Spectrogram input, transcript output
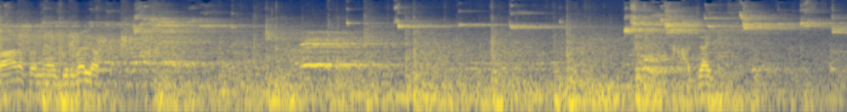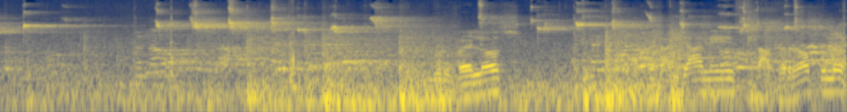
Πάνω τον Γκουρβέλο Χατζάκη. Μπουρβέλος. Μεταγιάννης, Σταυρόπουλος,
